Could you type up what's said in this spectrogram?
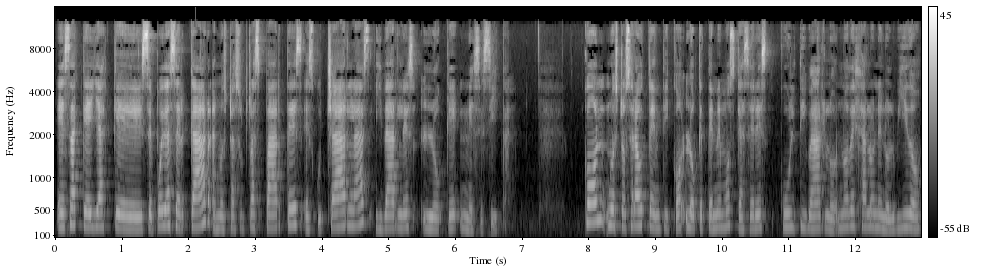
Es aquella que se puede acercar a nuestras otras partes, escucharlas y darles lo que necesitan con nuestro ser auténtico lo que tenemos que hacer es cultivarlo, no dejarlo en el olvido.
